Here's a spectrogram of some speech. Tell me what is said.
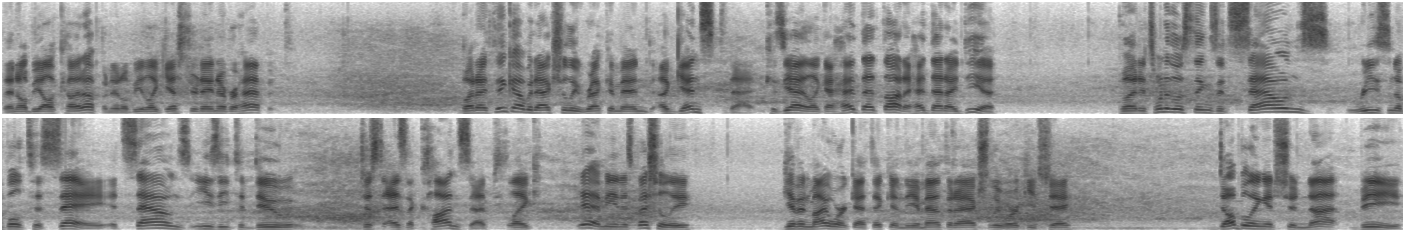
then I'll be all caught up and it'll be like yesterday never happened. But I think I would actually recommend against that. Because, yeah, like I had that thought, I had that idea. But it's one of those things, that sounds reasonable to say, it sounds easy to do just as a concept. Like, yeah, I mean, especially given my work ethic and the amount that I actually work each day, doubling it should not be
